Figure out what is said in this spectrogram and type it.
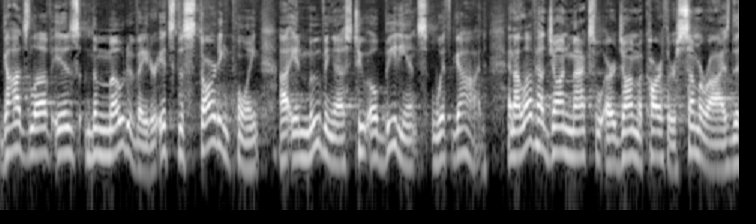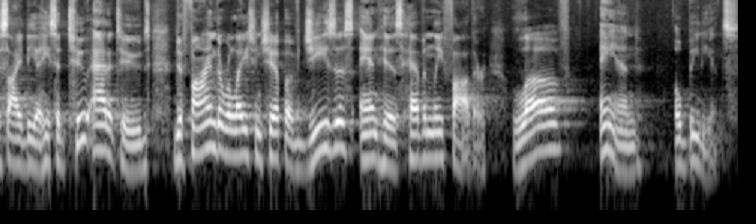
God's love is the motivator, it's the starting point uh, in moving us to obedience with God. And I love how John, Maxwell, or John MacArthur summarized this idea. He said, Two attitudes define the relationship of Jesus and his heavenly Father love and obedience.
